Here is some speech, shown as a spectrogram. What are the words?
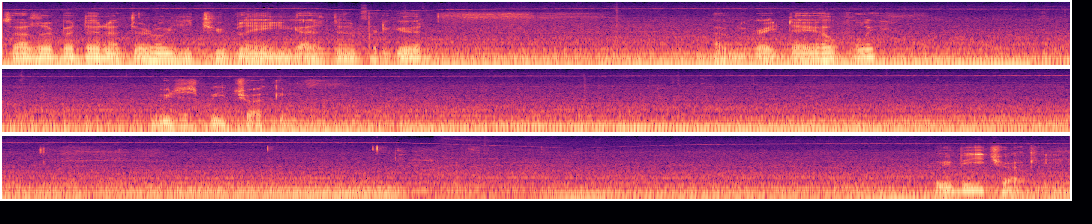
So how's everybody doing out there on YouTube land? You guys doing pretty good? Having a great day, hopefully. We just be trucking. We be trucking.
